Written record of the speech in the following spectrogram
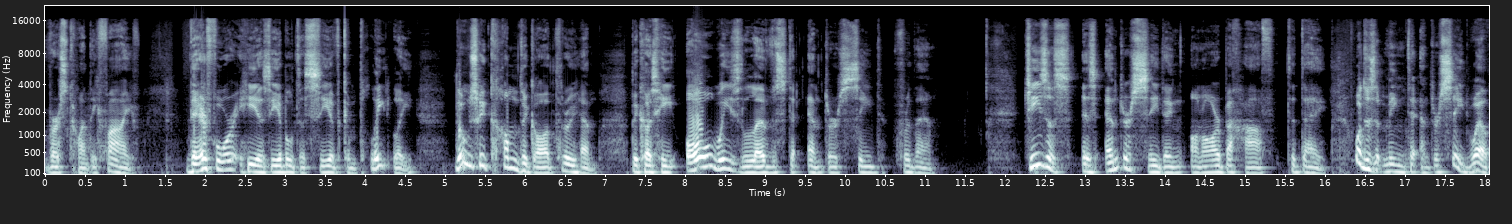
verse 25. Therefore, he is able to save completely those who come to God through him, because he always lives to intercede for them. Jesus is interceding on our behalf today. What does it mean to intercede? Well,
